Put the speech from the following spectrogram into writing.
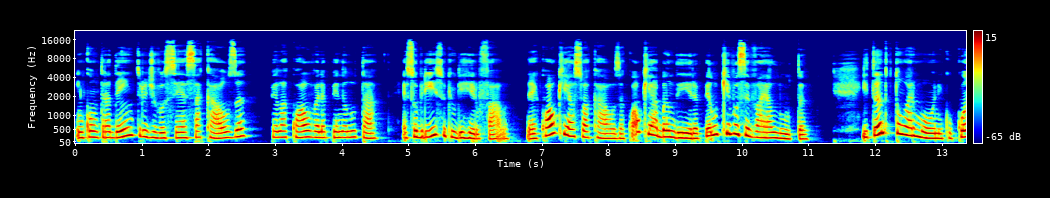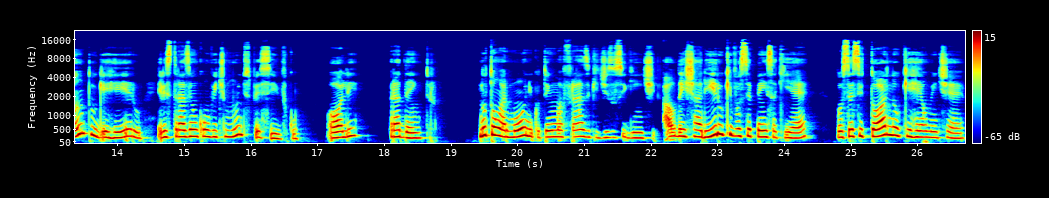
encontrar dentro de você essa causa pela qual vale a pena lutar. É sobre isso que o guerreiro fala. Né? Qual que é a sua causa? Qual que é a bandeira? Pelo que você vai à luta? E tanto o tom harmônico quanto o guerreiro, eles trazem um convite muito específico. Olhe para dentro. No tom harmônico, tem uma frase que diz o seguinte: Ao deixar ir o que você pensa que é, você se torna o que realmente é.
